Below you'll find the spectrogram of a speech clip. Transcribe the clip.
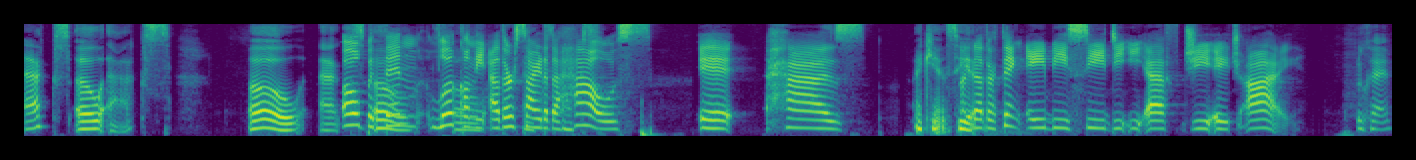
XOX. O X. Oh, but O. then oh, look on oh, the other side of the X, X. house. It has I can't see it. another thing: A, B, C, D, E, F, G, H, I. Okay.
